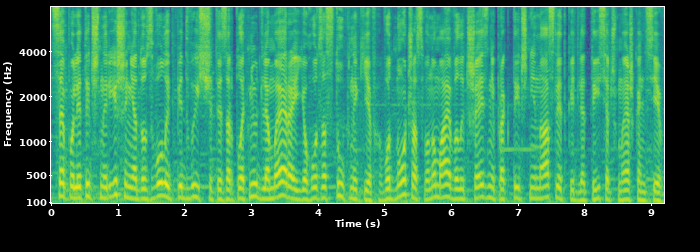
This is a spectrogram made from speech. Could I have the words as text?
Це політичне рішення дозволить підвищити зарплатню для мера і його заступників. Водночас воно має величезні практичні наслідки для тисяч мешканців.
